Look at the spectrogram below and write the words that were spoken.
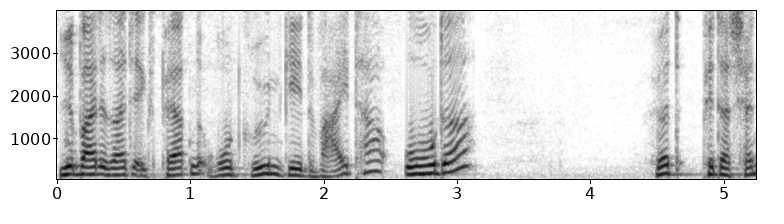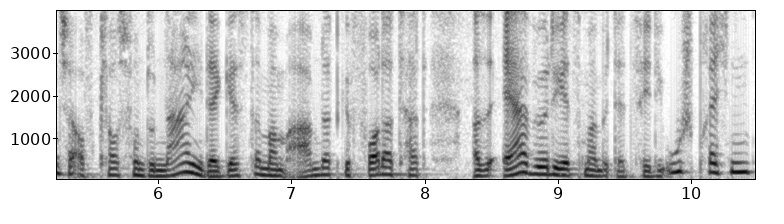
Ihr beide seid die Experten. Rot-Grün geht weiter. Oder hört Peter Tschentscher auf Klaus von Donani, der gestern beim Abendblatt gefordert hat, also er würde jetzt mal mit der CDU sprechen.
